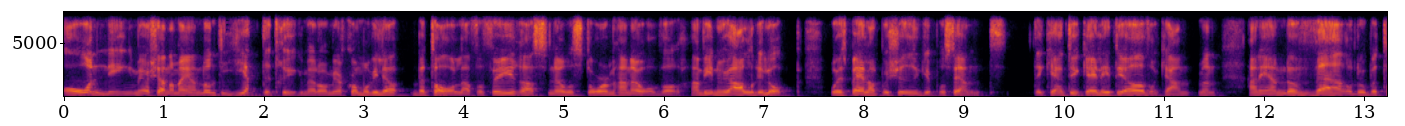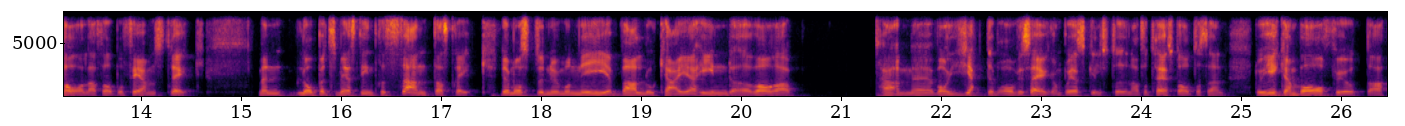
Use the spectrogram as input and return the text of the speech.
aning men jag känner mig ändå inte jättetrygg med dem. Jag kommer vilja betala för fyra Snowstorm Hanover. Han vinner ju aldrig lopp och är spelad på 20 det kan jag tycka är lite i överkant men han är ändå värd att betala för på fem streck. Men loppets mest intressanta streck det måste nummer 9 Vallokaja Hindö vara. Han eh, var jättebra vid segern på Eskilstuna för tre starter sedan. Då gick han barfota.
